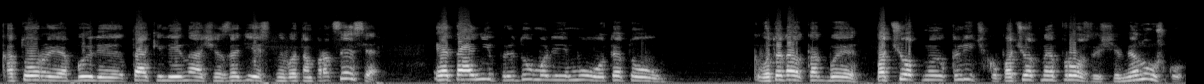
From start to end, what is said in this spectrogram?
которые были так или иначе задействованы в этом процессе. Это они придумали ему вот эту вот это как бы почетную кличку, почетное прозвище, менушку,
